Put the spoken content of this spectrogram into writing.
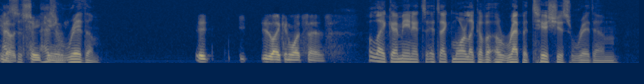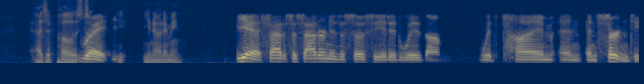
you has, know a, taking has a rhythm. it, it like in what sense? Well, like I mean, it's it's like more like of a, a repetitious rhythm, as opposed to Right. you know what I mean? Yeah, Saturn, so Saturn is associated with um, with time and and certainty.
